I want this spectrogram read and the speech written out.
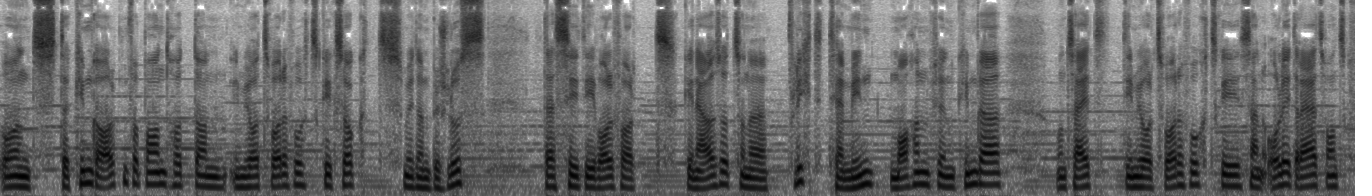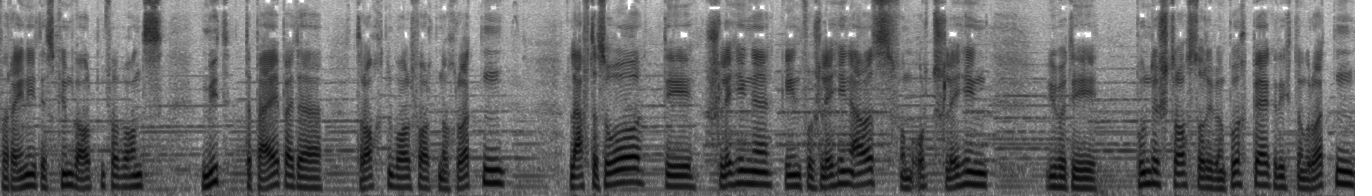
Und der Chiemgau Alpenverband hat dann im Jahr 52 gesagt, mit einem Beschluss, dass sie die Wallfahrt genauso zu einem Pflichttermin machen für den Chiemgau. Und seit dem Jahr 52 sind alle 23 Vereine des Chiemgau Alpenverbands mit dabei bei der Trachtenwallfahrt nach Rotten. Läuft das so, die Schlechinger gehen von Schleching aus, vom Ort Schleching über die Bundesstraße oder über den Buchberg Richtung Rotten,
